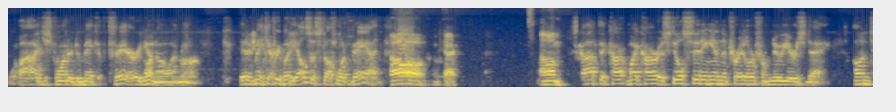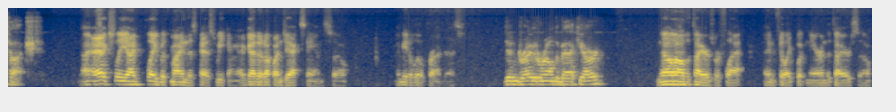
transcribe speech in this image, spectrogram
Well, I just wanted to make it fair, you know. I mean, it'd make everybody else's stuff look bad. Oh, okay. Um, Scott, the car, my car is still sitting in the trailer from New Year's Day, untouched. I actually I played with mine this past weekend. I got it up on jack stands, so I made a little progress. Didn't drive it around the backyard. No, all the tires were flat. I didn't feel like putting air in the tires, so.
